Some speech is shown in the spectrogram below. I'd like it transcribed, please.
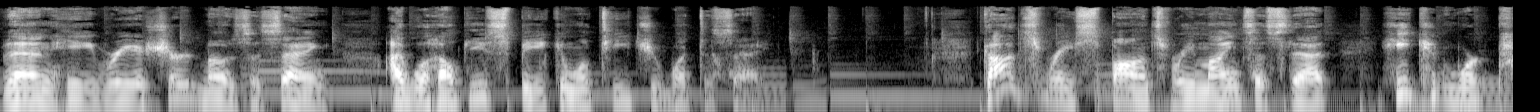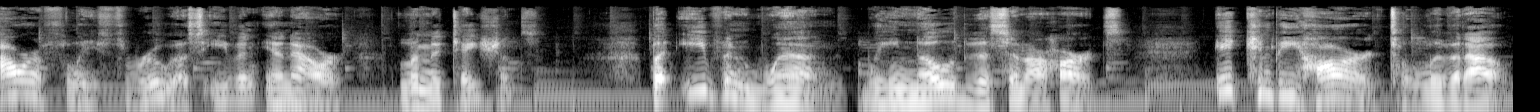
Then he reassured Moses, saying, I will help you speak and will teach you what to say. God's response reminds us that He can work powerfully through us, even in our limitations. But even when we know this in our hearts, it can be hard to live it out.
